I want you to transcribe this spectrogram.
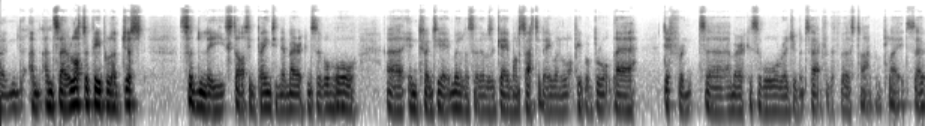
and, and and so a lot of people have just suddenly started painting American Civil War uh, in 28 mm. So there was a game on Saturday when a lot of people brought their different uh, American Civil War regiments out for the first time and played. So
